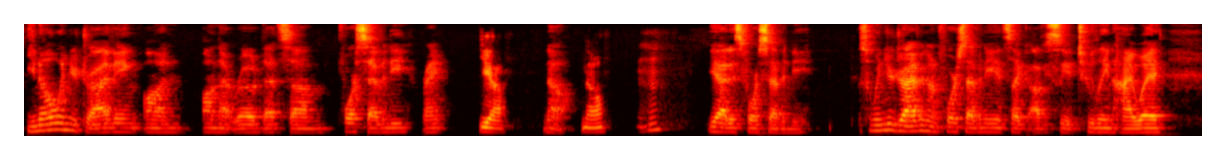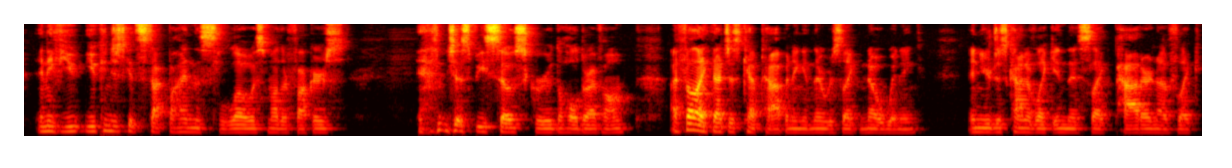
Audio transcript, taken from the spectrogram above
you know when you're driving on on that road that's um 470 right yeah no no mm-hmm. yeah it is 470 so when you're driving on 470 it's like obviously a two lane highway and if you you can just get stuck behind the slowest motherfuckers and just be so screwed the whole drive home i felt like that just kept happening and there was like no winning and you're just kind of like in this like pattern of like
